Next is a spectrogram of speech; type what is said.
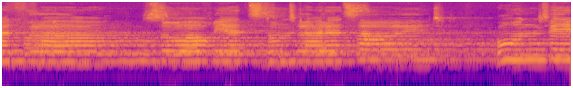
Anfang, so auch jetzt und alle Zeit. Und in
